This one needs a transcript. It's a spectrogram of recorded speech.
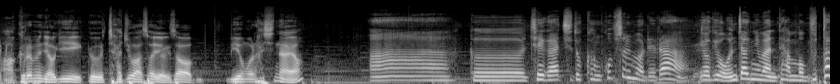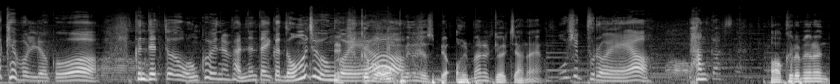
아 그러면 여기 그 자주 와서 여기서 미용을 하시나요? 아, 그 제가 지독한 곱슬머리라 여기 원장님한테 한번 부탁해 보려고. 근데 또 원코인을 받는다니까 너무 좋은 거예요. 네. 그럼 원코인을 줘서 몇- 얼마를 결제하나요? 50%예요. 반값. 어 그러면은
